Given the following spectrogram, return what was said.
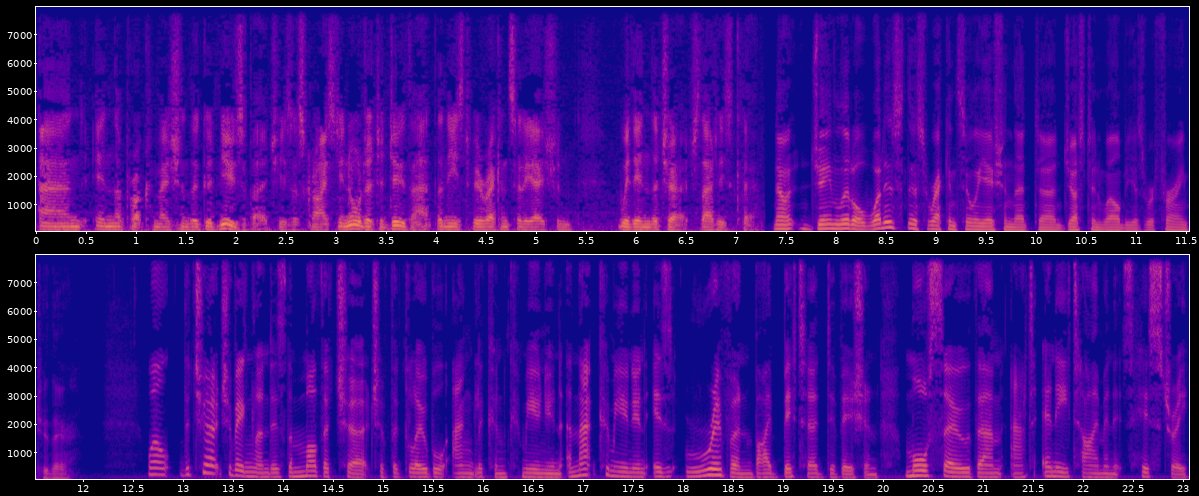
and in the proclamation of the good news about Jesus Christ. In order to do that, there needs to be reconciliation within the church. That is clear. Now, Jane Little, what is this reconciliation that uh, Justin Welby is referring to there? Well, the Church of England is the mother church of the global Anglican Communion, and that communion is riven by bitter division, more so than at any time in its history.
